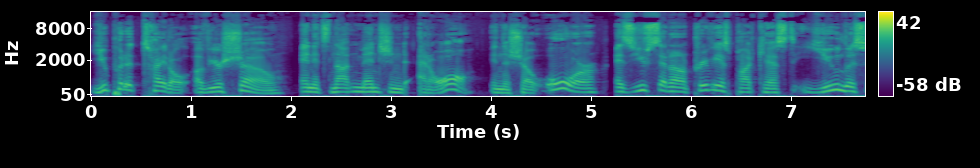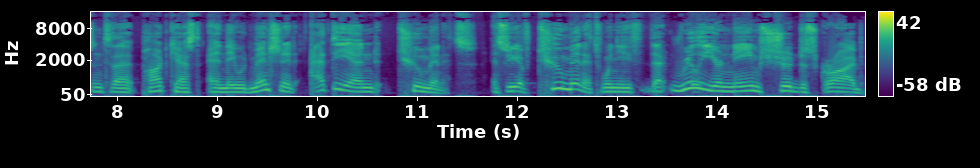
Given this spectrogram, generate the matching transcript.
you put a title of your show and it's not mentioned at all in the show. Or as you said on a previous podcast, you listen to that podcast and they would mention it at the end two minutes. And so you have two minutes when you, that really your name should describe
